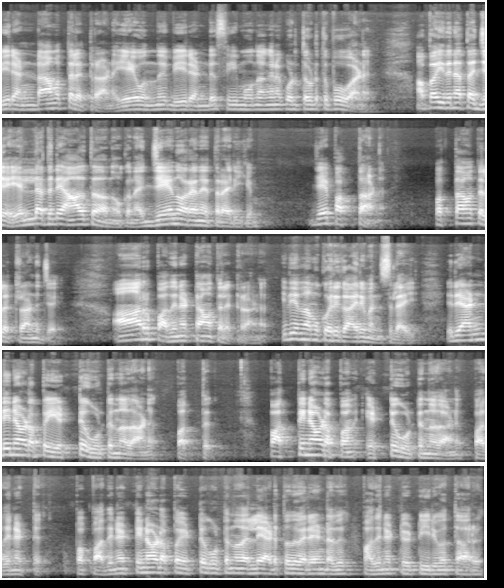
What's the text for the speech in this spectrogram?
ബി രണ്ടാമത്തെ ലെറ്ററാണ് എ ഒന്ന് ബി രണ്ട് സി മൂന്ന് അങ്ങനെ കൊടുത്ത് കൊടുത്ത് പോവുകയാണ് അപ്പോൾ ഇതിനകത്ത് ജെ എല്ലാത്തിന്റെ ആദ്യത്തെ നോക്കുന്നത്. ജെ എന്ന് പറയുന്നത് എത്ര ആയിരിക്കും? ജെ പത്താണ്. പത്താമത്തെ ലെറ്ററാണ് ജെ ആറ് പതിനെട്ടാമത്തെ ലെറ്ററാണ് ഇതിൽ നിന്ന് നമുക്കൊരു കാര്യം മനസ്സിലായി. രണ്ടിനോടൊപ്പം എട്ട് കൂട്ടുന്നതാണ് പത്ത്. പത്തിനോടൊപ്പം എട്ട് കൂട്ടുന്നതാണ് പതിനെട്ട്. അപ്പോൾ പതിനെട്ടിനോടൊപ്പം എട്ട് കൂട്ടുന്നതല്ലേ അടുത്തത് വരേണ്ടത്? പതിനെട്ട് എട്ട് ഇരുപത്താറ്.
